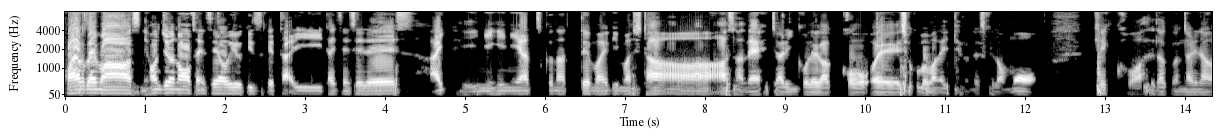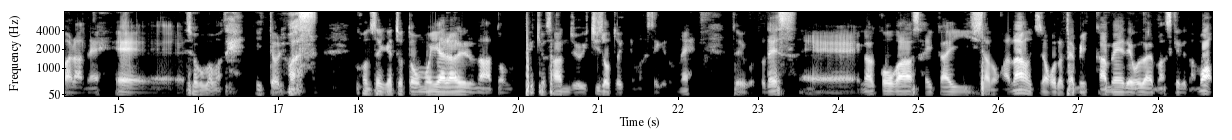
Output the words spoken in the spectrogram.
おはようございます。日本中の先生を勇気づけたい大先生です。はい。日に日に暑くなってまいりました。朝ね、チャリンコで学校、えー、職場まで行ってるんですけども、結構汗だくになりながらね、えー、職場まで行っております。この先がちょっと思いやられるなと思って、今日31度と言ってましたけどね。ということです。えー、学校が再開したのかなうちの子たちは3日目でございますけれども、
